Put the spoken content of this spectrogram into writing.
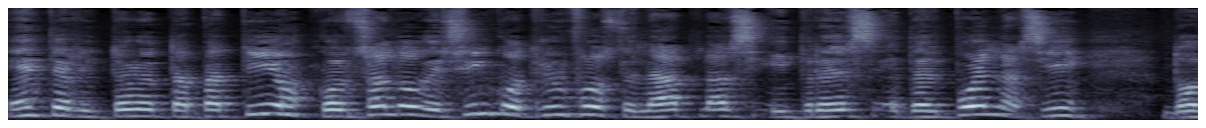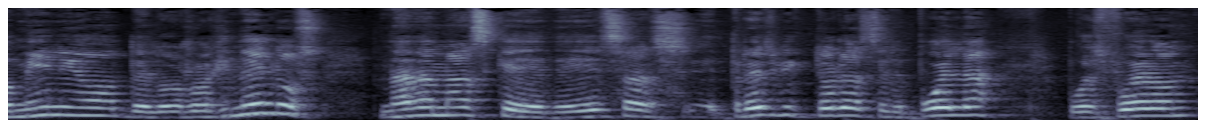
en territorio tapatío, con saldo de cinco triunfos del Atlas y tres del Puebla, sí, dominio de los rojinegros. Nada más que de esas eh, tres victorias del Puebla, pues fueron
